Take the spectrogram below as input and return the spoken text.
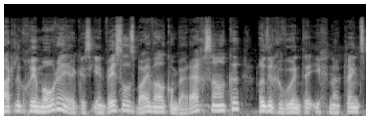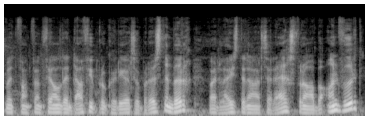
Hartlik goeiemôre. Ek is Een Wessels, baie welkom by Regsake. Oudergewoonte Ignas Kleinsmid van van Velden Duffy Prokureurs op Rustenburg wat luisteraars se regsvrae beantwoord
